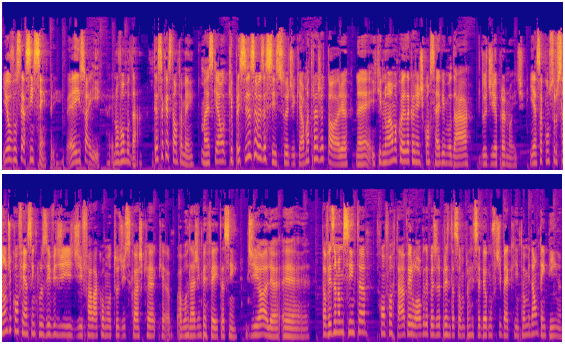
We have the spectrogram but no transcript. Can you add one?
E eu vou ser assim sempre. É isso aí. Eu não vou mudar. Tem essa questão também. Mas que, é, que precisa ser um exercício de que é uma trajetória, né? E que não é uma coisa que a gente consegue mudar do dia pra noite. E essa construção de confiança, inclusive, de, de falar como tu disse, que eu acho que é, que é a abordagem perfeita, assim. De, olha, é, talvez eu não me sinta confortável logo depois da apresentação para receber algum feedback, então me dá um tempinho.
